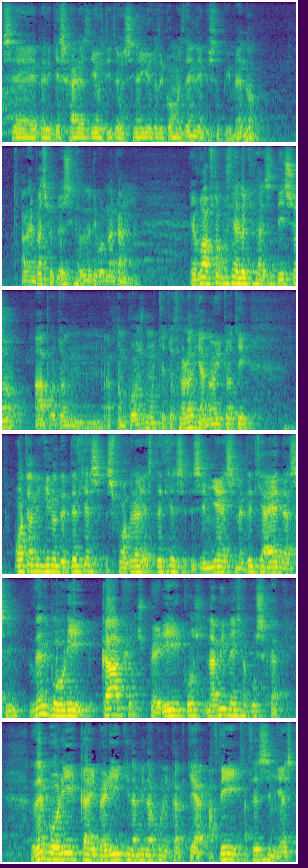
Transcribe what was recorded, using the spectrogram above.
σε παιδικές χαρές διότι το συνεργείο το δικό μας δεν είναι επιστοποιημένο. Αλλά εν πάση περιπτώσει θα δούμε τι μπορούμε να κάνουμε. Εγώ αυτό που θέλω και θα ζητήσω από τον, από τον κόσμο και το θεωρώ διανόητο ότι όταν γίνονται τέτοιες σφοδρές, τέτοιες ζημιές με τέτοια ένταση δεν μπορεί κάποιος περίοικος να μην έχει ακούσει κάτι. Δεν μπορεί οι περίοικοι να μην ακούνε κάτι. Και αυτοί, αυτές οι ζημιές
